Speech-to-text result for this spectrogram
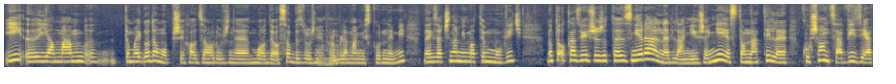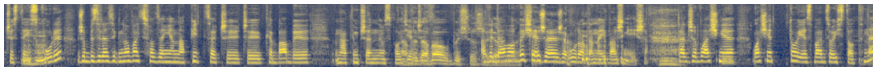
I y, ja mam, y, do mojego domu przychodzą różne młode osoby z różnymi problemami skórnymi. No jak zaczynam im o tym mówić, no to okazuje się, że to jest nierealne dla nich, że nie jest to na tyle kusząca wizja czystej skóry, żeby zrezygnować z chodzenia na pizzę czy, czy kebaby na tym pszennym A spodzie. czy wydawałoby się, że a wydawałoby jednak, się, tak. że, że uroda najważniejsza. Także właśnie, właśnie to jest bardzo istotne.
